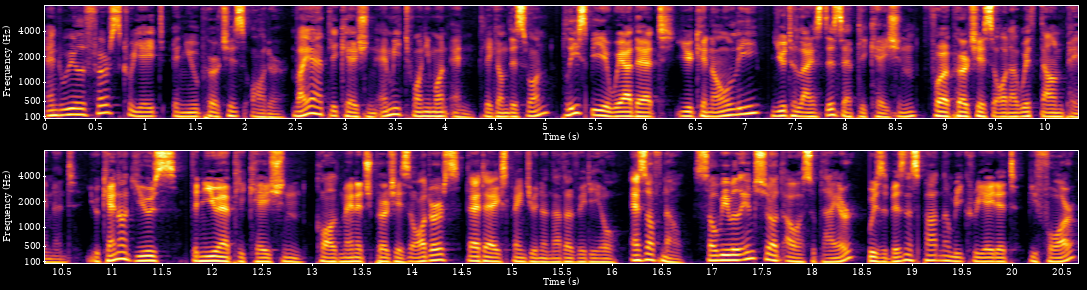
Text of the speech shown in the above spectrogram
and we will first create a new purchase order via application ME21N. Click on this one. Please be aware that you can only utilize this application for a purchase order with down payment. You cannot use the new application called Manage Purchase Orders that I explained to you in another video as of now. So we will insert our supplier, who is a business partner we created before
